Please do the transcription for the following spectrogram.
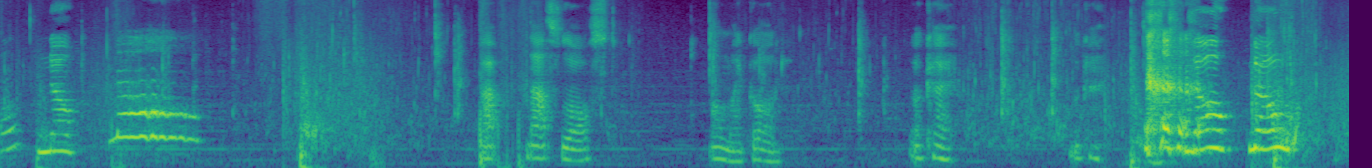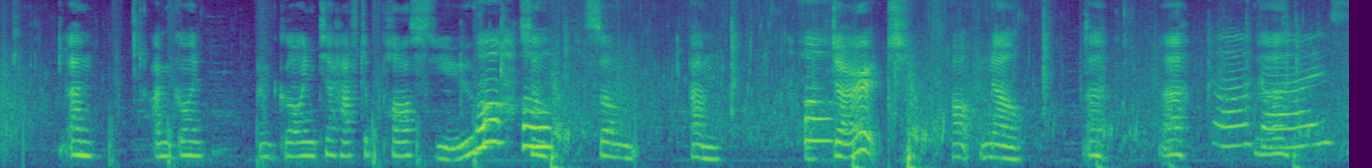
Oh, No, no! that that's lost. Oh my god. Okay. Okay. No, no. Um, I'm going. I'm going to have to pass you oh, some oh, some um oh, dirt. Oh no. Uh, uh, oh, guys.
